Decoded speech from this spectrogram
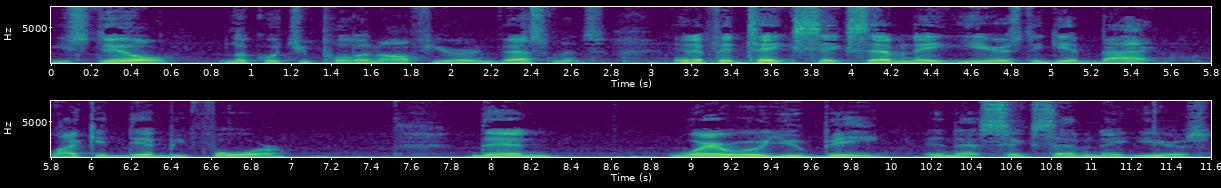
you still look what you're pulling off your investments and if it takes six seven eight years to get back like it did before then where will you be in that six seven eight years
